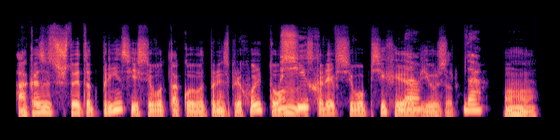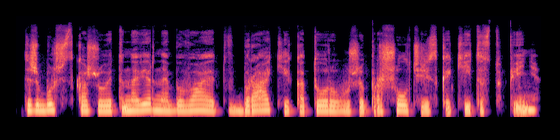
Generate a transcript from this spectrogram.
А оказывается, что этот принц, если вот такой вот принц приходит, то он, Псих. скорее всего, псих и Да. абьюзер. Да. Ага. Даже больше скажу, это, наверное, бывает в браке, который уже прошел через какие-то ступени,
